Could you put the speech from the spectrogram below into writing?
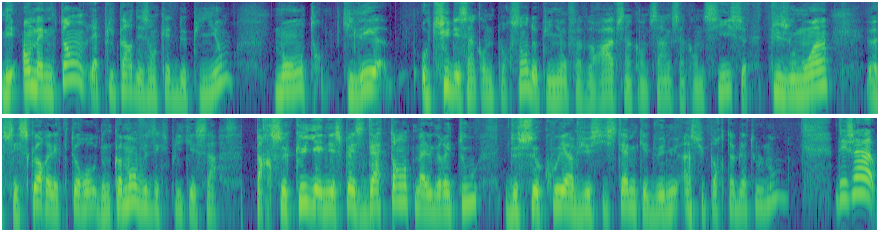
Mais en même temps, la plupart des enquêtes d'opinion montrent qu'il est au-dessus des 50% d'opinion favorable, 55, 56, plus ou moins, euh, ces scores électoraux. Donc comment vous expliquez ça? Parce qu'il y a une espèce d'attente malgré tout de secouer un vieux système qui est devenu insupportable à tout le monde? Déjà,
